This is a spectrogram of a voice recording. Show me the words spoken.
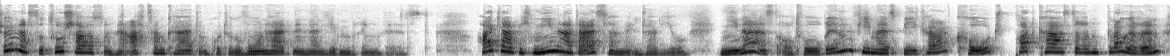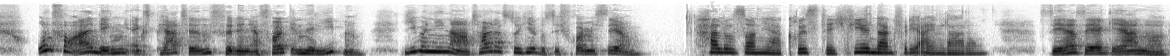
Schön, dass du zuschaust und mehr Achtsamkeit und gute Gewohnheiten in dein Leben bringen willst. Heute habe ich Nina Deißler im Interview. Nina ist Autorin, Female Speaker, Coach, Podcasterin, Bloggerin und vor allen Dingen Expertin für den Erfolg in der Liebe. Liebe Nina, toll, dass du hier bist. Ich freue mich sehr. Hallo Sonja, grüß dich. Vielen Dank für die Einladung. Sehr, sehr gerne.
